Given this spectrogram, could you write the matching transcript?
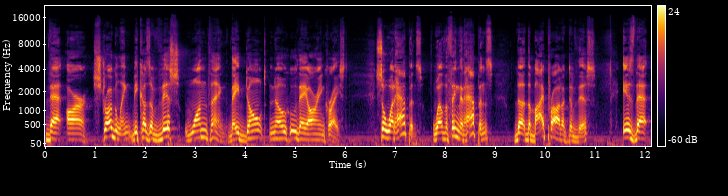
that are struggling because of this one thing. They don't know who they are in Christ. So what happens? Well, the thing that happens, the, the byproduct of this, is that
